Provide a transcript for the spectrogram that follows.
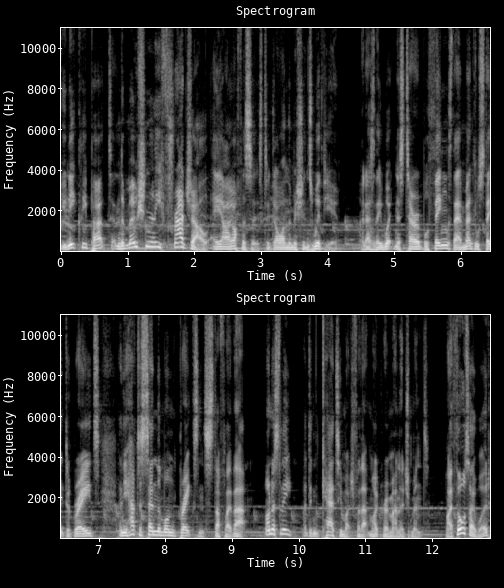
uniquely perked, and emotionally fragile AI officers to go on the missions with you. And as they witness terrible things, their mental state degrades, and you have to send them on breaks and stuff like that. Honestly, I didn't care too much for that micromanagement. I thought I would.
